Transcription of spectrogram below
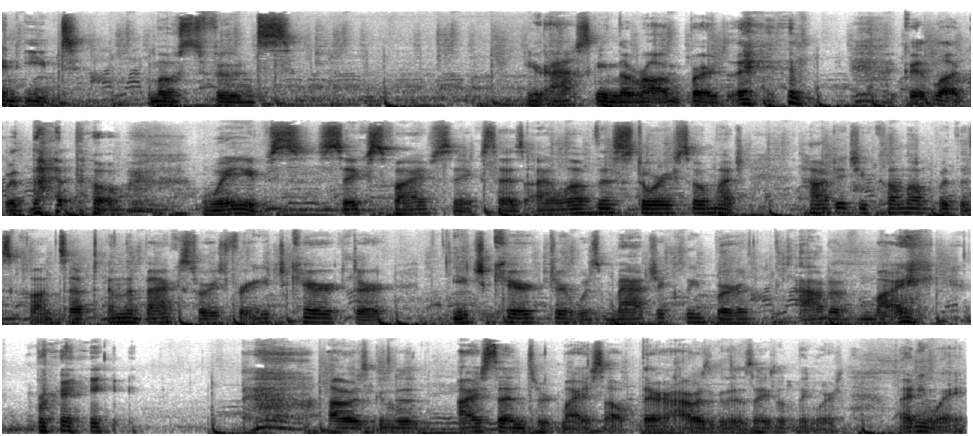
and eat most foods. You're asking the wrong person. Good luck with that though. Waves656 says, I love this story so much. How did you come up with this concept and the backstories for each character? Each character was magically birthed out of my brain. I was gonna, I censored myself there. I was gonna say something worse. Anyway,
